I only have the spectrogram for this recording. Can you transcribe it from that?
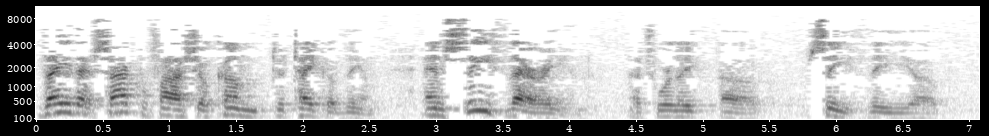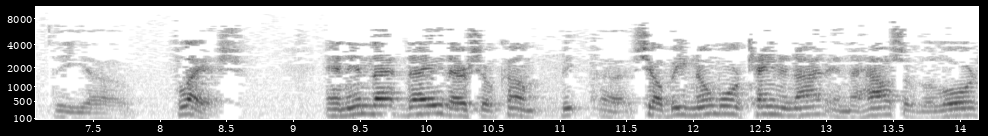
they that sacrifice shall come to take of them and seeth therein. That's where they uh, seeth the uh, the uh, flesh. And in that day there shall come be, uh, shall be no more Canaanite in the house of the Lord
